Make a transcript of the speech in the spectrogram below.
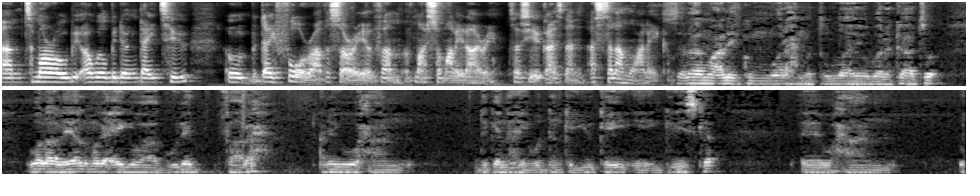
Um, tomorrow be, I will be doing day two, or day four rather, sorry, of um, of my Somali diary. So see you guys then. Assalamu alaikum. asalaamu calaykum waraxmatullaahi wabarakaatu walaalayaal magacayga waa guuleed faarax anigu waxaan deganahay wadanka u k iyo ingiriiska ee waxaan u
